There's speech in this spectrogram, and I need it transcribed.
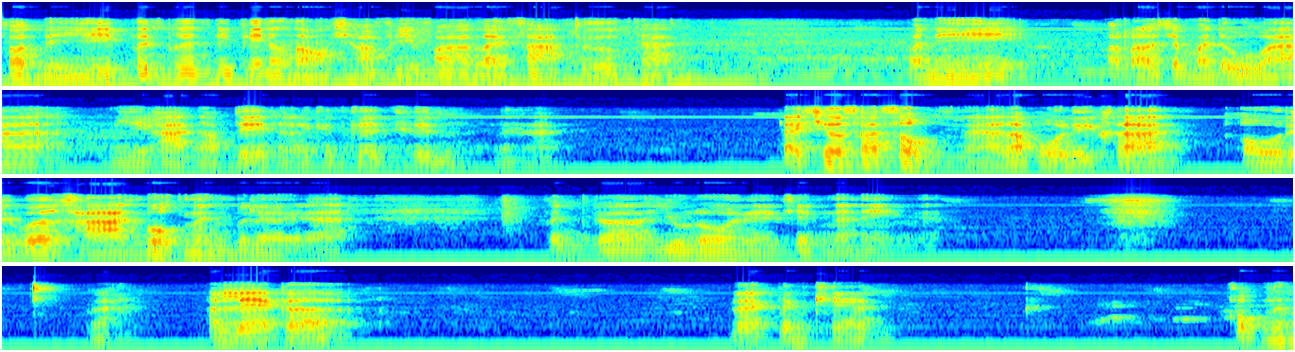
สวัสดีเพื่อนๆพี่ๆน้องๆชาวฟีฟ้าไร้สาบทุกท่าน วันนี้เราจะมาดูว่ามีการอัปเดตอะไรกันเกิดขึ้นนะฮะแลกเชลสะสมนะรับโอลิคานโอริเวอร์คานบวกหนึ่งไปเลยนะ เป็นก็ยูโรเลเจนนั่นเองนะมาอันแรกก็แรกเป็นแคสครบหนึ่ง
